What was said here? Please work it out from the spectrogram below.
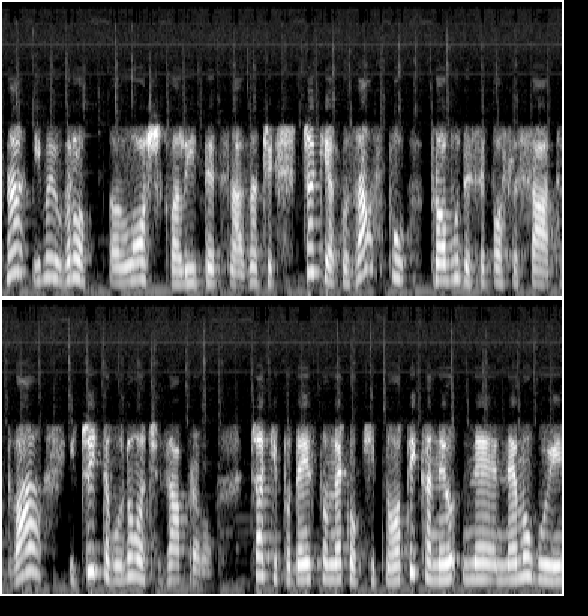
sna, imaju vrlo e, loš kvalitet sna. Znači, čak i ako zaspu, probude se posle sat, dva i čitavu noć zapravo, čak i pod dejstvom nekog hipnotika, ne, ne, ne, mogu i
